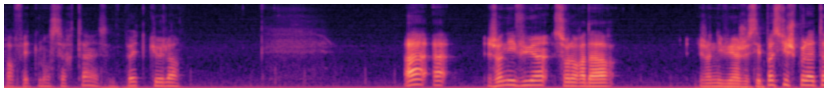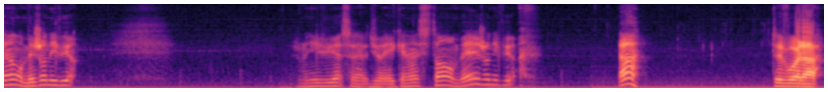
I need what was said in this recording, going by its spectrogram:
Parfaitement certain, ça ne peut être que là. Ah, ah, j'en ai vu un sur le radar. J'en ai vu un, je sais pas si je peux l'atteindre, mais j'en ai vu un. J'en ai vu un, ça a duré qu'un instant, mais j'en ai vu un. Ah Te voilà.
